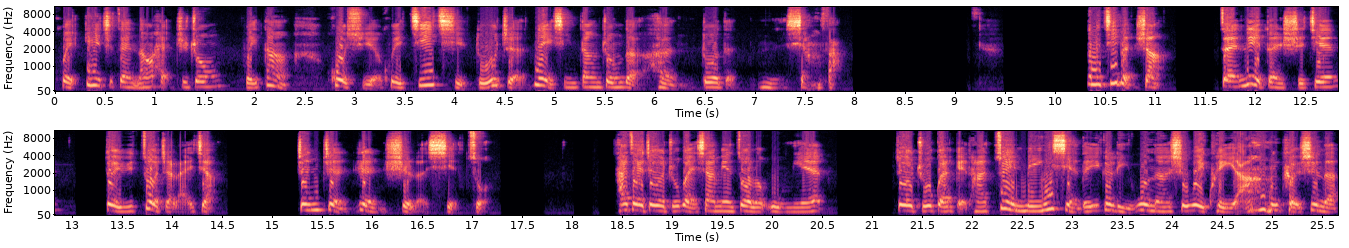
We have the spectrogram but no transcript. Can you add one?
会一直在脑海之中回荡，或许会激起读者内心当中的很多的嗯想法。那么基本上，在那段时间，对于作者来讲，真正认识了写作。他在这个主管下面做了五年，这个主管给他最明显的一个礼物呢是胃溃疡，可是呢，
